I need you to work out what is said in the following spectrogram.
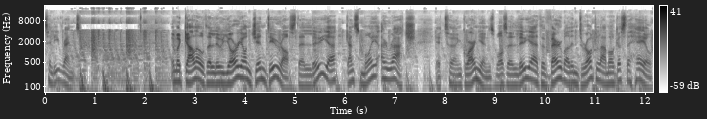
tilly rent. Y mae galw the lwyorion gin duros the luya gans moy a rach. It turn gwarnians was a luya the verwell in droglam august the hail.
